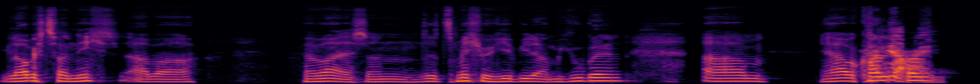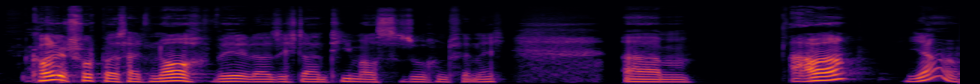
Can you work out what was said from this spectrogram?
Glaube ich zwar nicht, aber Wer weiß, dann sitzt Micho hier wieder am Jubeln. Ähm, ja, aber College, ja College, Football ist halt noch wilder, sich da ein Team auszusuchen, finde ich. Ähm, aber ja,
